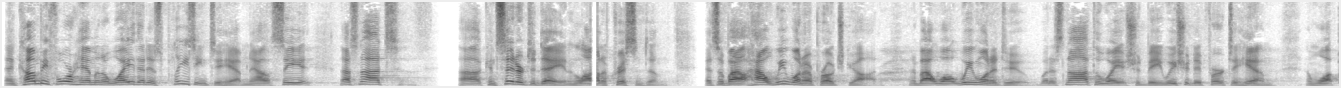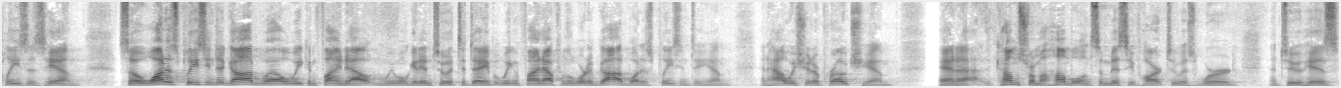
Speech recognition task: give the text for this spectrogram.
and come before Him in a way that is pleasing to Him. Now, see, that's not uh, considered today in a lot of Christendom. It's about how we want to approach God and about what we want to do, but it's not the way it should be. We should defer to Him and what pleases Him. So, what is pleasing to God? Well, we can find out, and we won't get into it today, but we can find out from the Word of God what is pleasing to Him and how we should approach Him and uh, comes from a humble and submissive heart to His Word and to His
